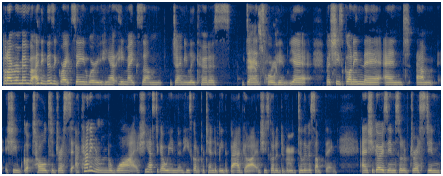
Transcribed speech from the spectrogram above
But I remember, I think there's a great scene where he ha- he makes um Jamie Lee Curtis dance Dance for for him. Yeah, but she's gone in there and um she got told to dress. I can't even remember why. She has to go in and he's got to pretend to be the bad guy and she's got to de- Mm. deliver something. And she goes in sort of dressed in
